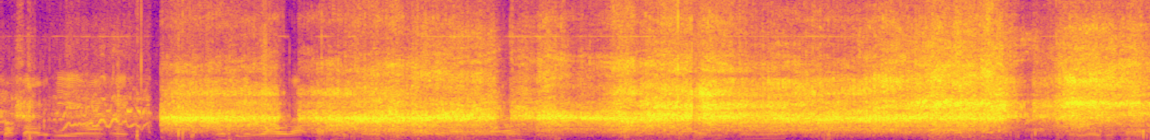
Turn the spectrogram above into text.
Cross over here, won't we? Once you can roll that fucking extension of the roll. Pretty easy for it.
